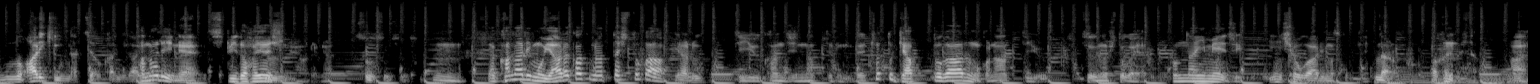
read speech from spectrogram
のありきになっちゃう感じがかなりねスピード速いしね、あれねそうそうそうそうん、だからかなりもう柔らかくなった人がやるっていう感じになってるんで、ちょっとギャップがあるのかなっていう、普通の人がやる。そんなイメージ、印象がありますけどね。う。なるほど。わかりました。はい。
